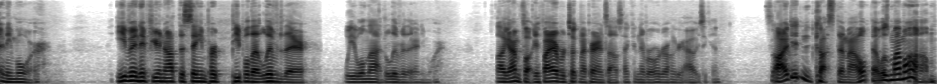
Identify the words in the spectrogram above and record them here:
anymore. Even if you're not the same per- people that lived there, we will not deliver there anymore. Like I'm, if I ever took my parents' house, I could never order Hungry Howie's again. So I didn't cuss them out. That was my mom.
